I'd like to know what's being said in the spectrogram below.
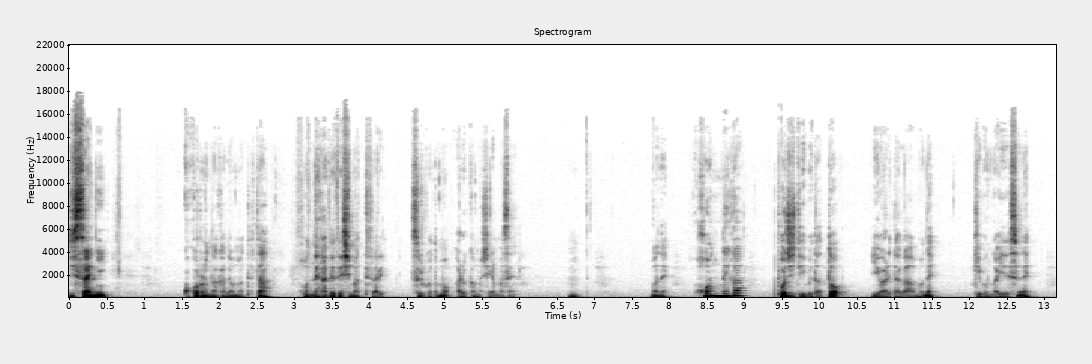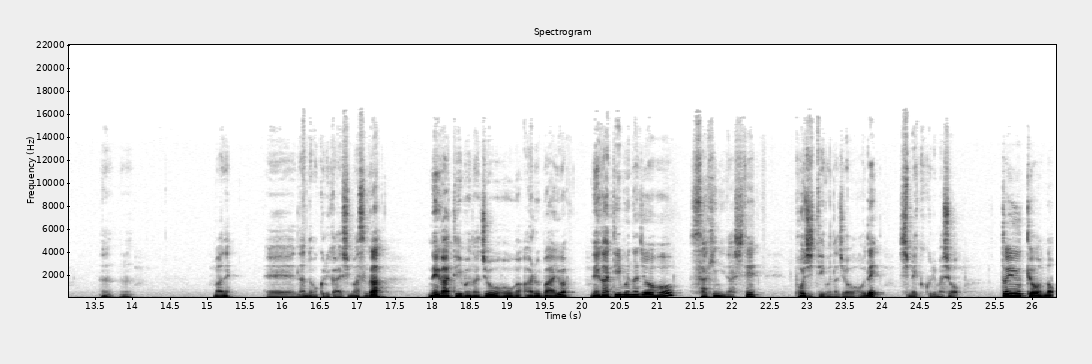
実際に心の中で思ってた本音が出てしまってたりすることもあるかもしれません、うん、まあね本音がポジティブだと言われた側もね気分がいいですね。うんうん。まあね、えー何度も繰り返しますがネガティブな情報がある場合はネガティブな情報を先に出してポジティブな情報で締めくくりましょう。という今日の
